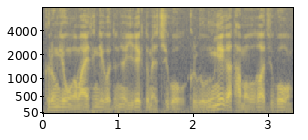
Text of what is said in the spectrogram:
그런 경우가 많이 생기거든요. 일액도 맺히고 그리고 응애가 다 먹어가지고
